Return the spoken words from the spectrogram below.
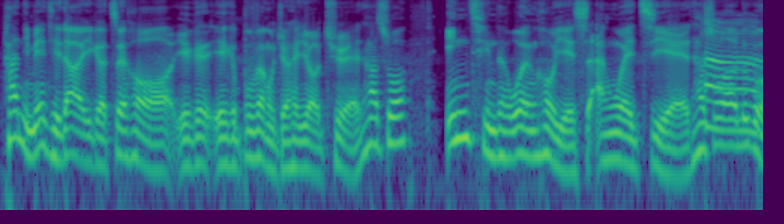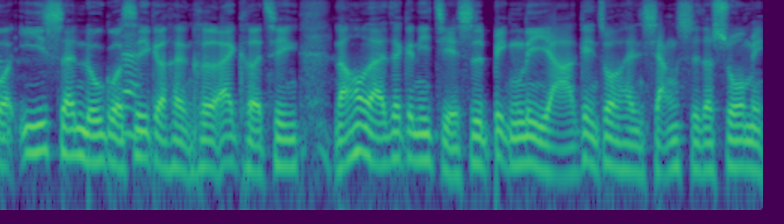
它里面提到一个最后一个一个部分，我觉得很有趣。他说殷勤的问候也是安慰剂。哎，他说如果医生如果是一个很和蔼可亲，然后来再跟你解释病例啊，跟你做很详实的说明，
